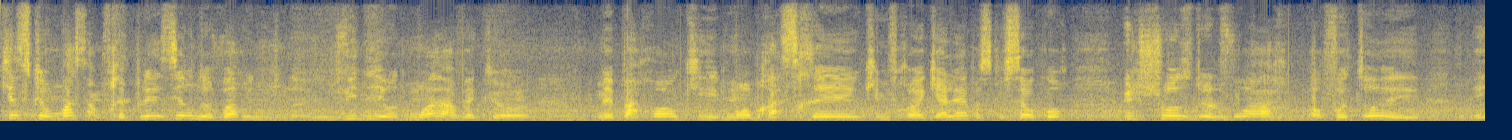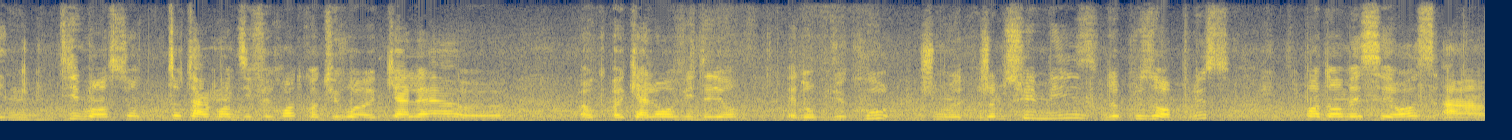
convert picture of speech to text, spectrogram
qu'est-ce que moi, ça me ferait plaisir de voir une, une vidéo de moi avec euh, mes parents qui m'embrasseraient qui me feraient un câlin, parce que c'est encore une chose de le voir en photo et, une dimension totalement différente quand tu vois un câlin, euh, un, un câlin en vidéo. Et donc du coup, je me, je me suis mise de plus en plus pendant mes séances à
